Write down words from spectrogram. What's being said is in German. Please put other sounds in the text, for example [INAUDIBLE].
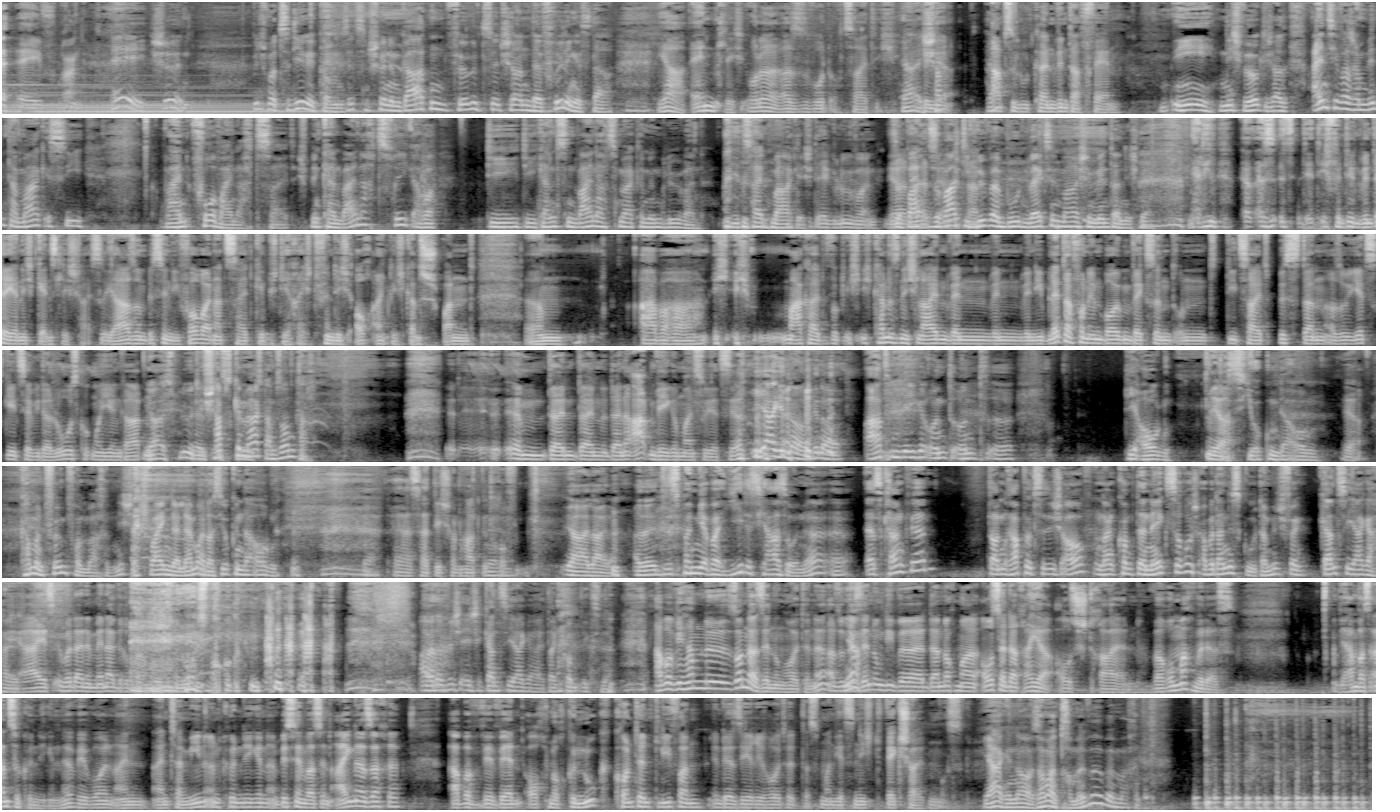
[LAUGHS] Hey, Frank. Hey, schön. Bin ich mal zu dir gekommen. Wir sitzen schön im Garten, Vögel zwitschern, der Frühling ist da. Ja, endlich, oder? Also es wurde auch zeitig. Ja, ich bin hab- ja absolut kein Winterfan. Nee, nicht wirklich. Also, einzige, was ich am Winter mag, ist die Wein Vorweihnachtszeit. Ich bin kein Weihnachtsfreak, aber die, die ganzen Weihnachtsmärkte mit dem Glühwein. Die Zeit mag ich. [LAUGHS] Der Glühwein. Ja, sobald sobald die ja getan. Glühweinbuden weg sind, mache ich im Winter nicht mehr. [LAUGHS] Ja, die, es ist, ich finde den Winter ja nicht gänzlich scheiße. Ja, so ein bisschen die Vorweihnachtszeit gebe ich dir recht, finde ich auch eigentlich ganz spannend. Ähm, aber ich, ich mag halt wirklich, ich kann es nicht leiden, wenn, wenn, wenn die Blätter von den Bäumen weg sind und die Zeit bis dann, also jetzt geht's ja wieder los, guck mal hier im Garten. Ja, es blüht. Es Ich hab's ist blüht. gemerkt am Sonntag. Ähm, dein, dein, deine Atemwege meinst du jetzt, ja? [LAUGHS] Ja, genau, genau. Atemwege und, und äh, die Augen. Ja. Das Jucken der Augen. Ja. Kann man einen Film von machen. Nicht das Schweigen der Lämmer, das Jucken der Augen. [LAUGHS] Ja, das hat dich schon hart getroffen. Ja, leider. Also das ist bei mir aber jedes Jahr so, ne? Äh, Erst krank werden, dann rappelst du dich auf und dann kommt der nächste Rusch, aber dann ist gut. Dann bin ich für ein ganzes Jahr geheilt. Ja, jetzt über deine Männergrippe haben wir jetzt genug gesprochen. [LAUGHS] Aber dann bin ich echt ein ganzes Jahr geheilt. Dann kommt nichts mehr. Aber wir haben eine Sondersendung heute, ne? Also eine Ja. Sendung, die wir dann nochmal außer der Reihe ausstrahlen. Warum machen wir das? Wir haben was anzukündigen, ne? Wir wollen einen, einen Termin ankündigen, ein bisschen was in eigener Sache, aber wir werden auch noch genug Content liefern in der Serie heute, dass man jetzt nicht wegschalten muss. Ja, genau. Sollen wir einen Trommelwirbel machen?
